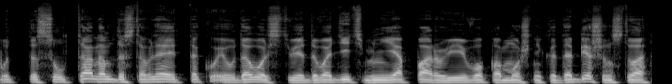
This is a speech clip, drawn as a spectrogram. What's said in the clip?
будто султанам доставляет такое удовольствие доводить Мньяпару и его помощника до бешенства,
